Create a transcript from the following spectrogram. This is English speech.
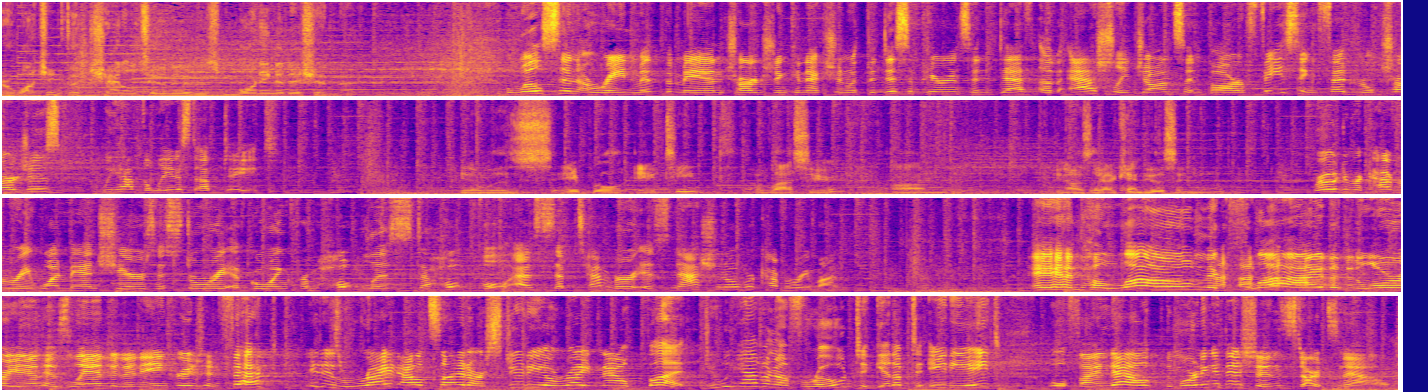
You're watching the Channel 2 News Morning Edition. Wilson Arraignment, the man charged in connection with the disappearance and death of Ashley Johnson Barr, facing federal charges. We have the latest update. It was April 18th of last year. Um, you know, I was like, I can't do this anymore. Road to Recovery, one man shares his story of going from hopeless to hopeful as September is National Recovery Month. And hello, McFly, the DeLorean has landed in Anchorage. In fact, it is right outside our studio right now, but do we have enough road to get up to 88? We'll find out. The morning edition starts now.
